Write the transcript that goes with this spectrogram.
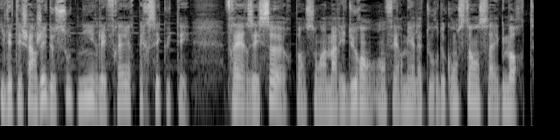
il était chargé de soutenir les frères persécutés. Frères et sœurs, pensons à Marie Durand, enfermée à la tour de Constance à Aigues-Mortes.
